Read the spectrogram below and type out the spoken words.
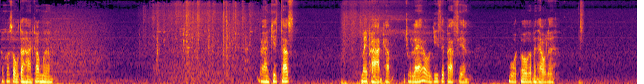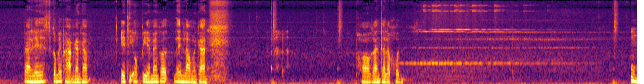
แล้วก็ส่งทหารเข้าเมือง แบรนคิสตัส ไม่ผ่านครับอยู่แล้ว 28 เสียงโหวตโนกันเป็นแถวเลย แบรนเลสก็ไม่ผ่านเหมือนกันครับ เอธิโอเปียแม่งก็เล่นเราเหมือนกัน พอกันแต่ละคน อืม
